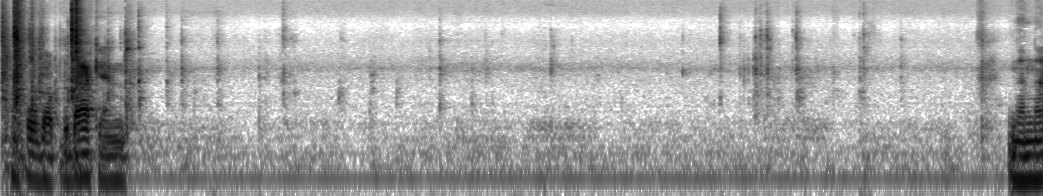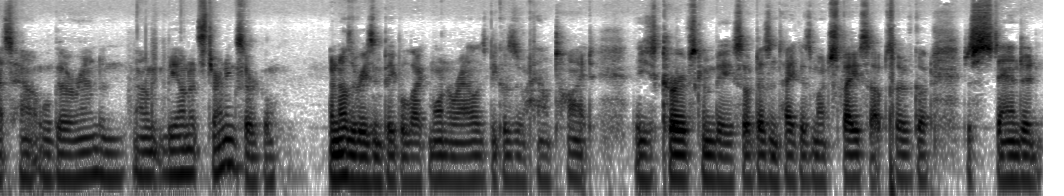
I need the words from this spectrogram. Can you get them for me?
to hold up the back end. And then that's how it will go around and um, be on its turning circle. Another reason people like monorail is because of how tight these curves can be, so it doesn't take as much space up. So we've got just standard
